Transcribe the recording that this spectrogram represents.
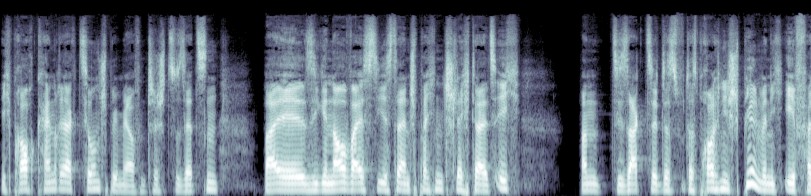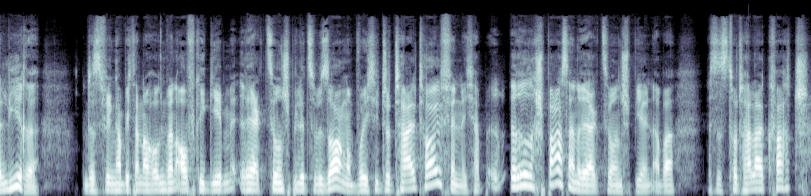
ich brauche kein Reaktionsspiel mehr auf den Tisch zu setzen, weil sie genau weiß, die ist da entsprechend schlechter als ich. Und sie sagt, das, das brauche ich nicht spielen, wenn ich eh verliere. Und deswegen habe ich dann auch irgendwann aufgegeben, Reaktionsspiele zu besorgen, obwohl ich die total toll finde. Ich habe irre Spaß an Reaktionsspielen, aber es ist totaler Quatsch.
